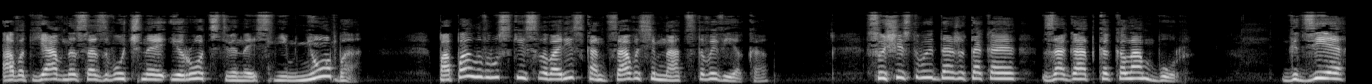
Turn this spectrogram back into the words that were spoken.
А вот явно созвучное и родственное с ним небо попало в русские словари с конца XVIII века. Существует даже такая загадка-каламбур. Где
